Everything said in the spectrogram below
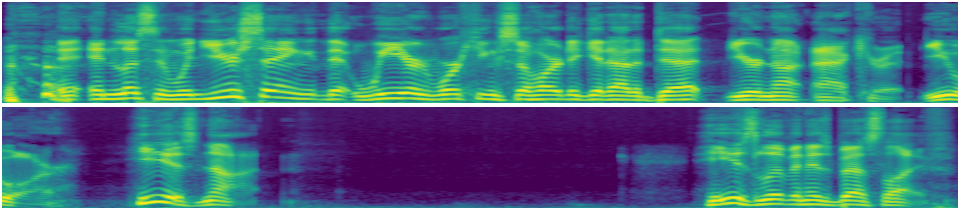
and, and listen, when you're saying that we are working so hard to get out of debt, you're not accurate. You are. He is not. He is living his best life.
